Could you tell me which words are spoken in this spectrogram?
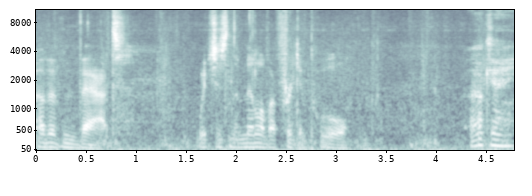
Other than that, which is in the middle of a freaking pool. Okay.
